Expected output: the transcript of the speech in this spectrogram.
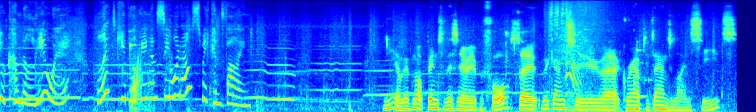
you come to Liyue. Let's keep looking and see what else we can find. Yeah, we've not been to this area before, so we're going to uh, grab the dandelion seeds,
